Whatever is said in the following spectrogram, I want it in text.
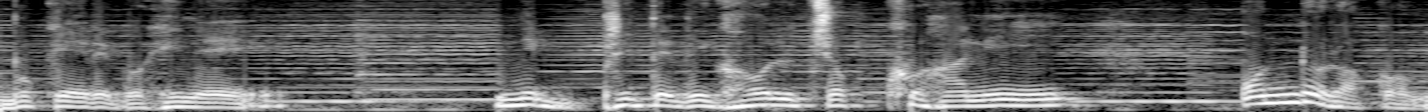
বুকের গহিনে, নিভৃতে দীঘল চক্ষু চক্ষুহানি, অন্যরকম।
